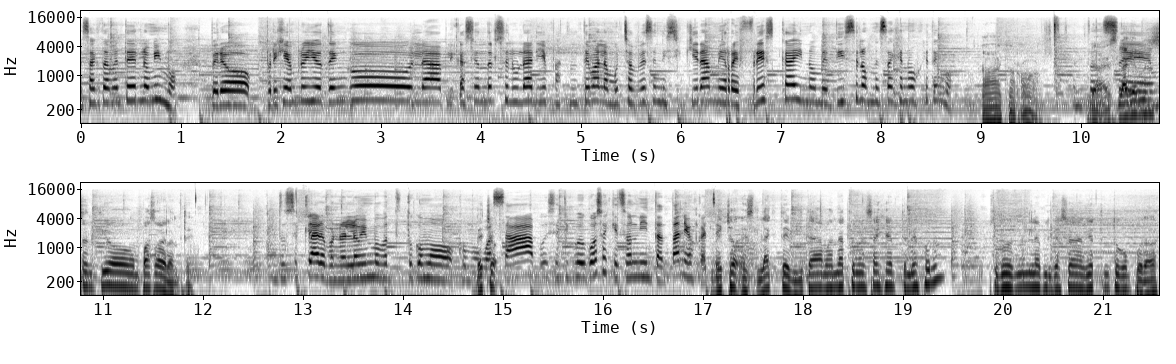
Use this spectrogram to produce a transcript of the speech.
exactamente es lo mismo. Pero, por ejemplo, yo tengo la aplicación del celular y es bastante mala, muchas veces ni siquiera me refresca y no me dice los mensajes nuevos que tengo. Ah, qué horror. Ya, Slack en ese Entonces, sentido un paso adelante. entonces claro, pues no es lo mismo tú como, como De hecho- WhatsApp o ese tipo de cosas que son instantáneos, ¿cachai? De hecho, Slack te evita mandarte mensaje al teléfono si tú tienes la aplicación abierta en tu computador.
